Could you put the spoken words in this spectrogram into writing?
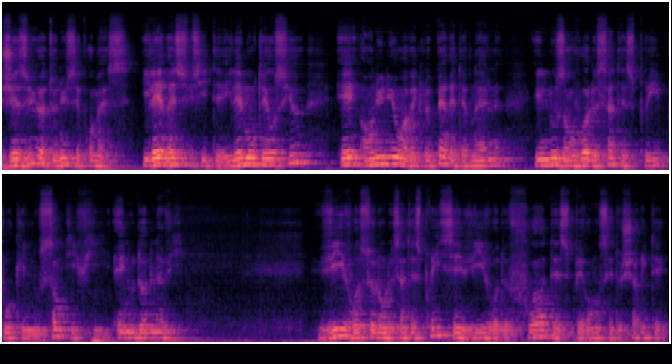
Jésus a tenu ses promesses. Il est ressuscité, il est monté aux cieux, et en union avec le Père éternel, il nous envoie le Saint-Esprit pour qu'il nous sanctifie et nous donne la vie. Vivre selon le Saint-Esprit, c'est vivre de foi, d'espérance et de charité.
